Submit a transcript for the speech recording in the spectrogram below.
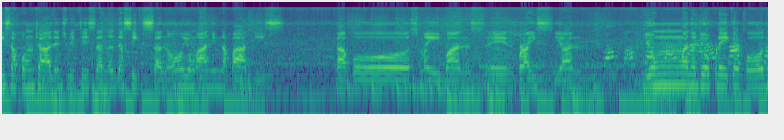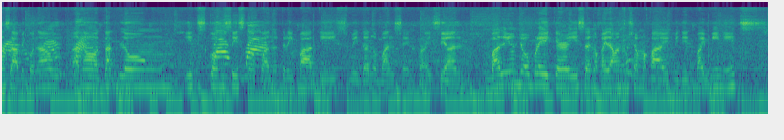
isa pong challenge which is ano, the 6, ano, yung anim na patties. Tapos, may buns and fries, yan. Yung ano, Joe po, nasabi ko na, ano, tatlong It's consist of ano, three patties with ano, buns and fries. Yan. Bali yung jawbreaker is ano, kailangan mo siya makain within 5 minutes.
